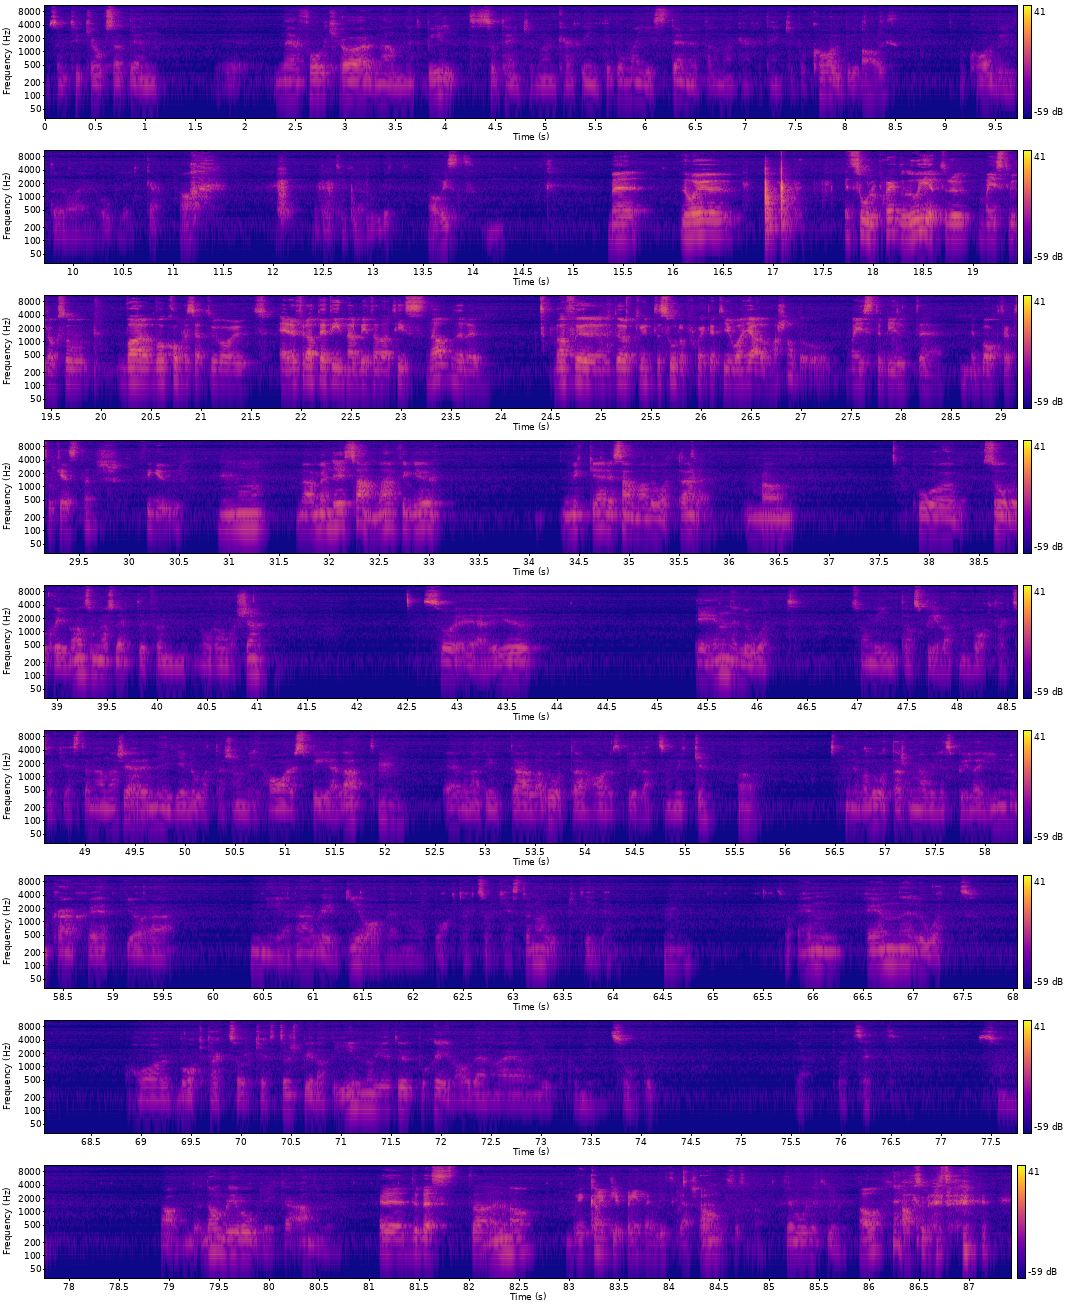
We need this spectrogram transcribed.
Och sen tycker jag också att den... Eh, när folk hör namnet Bildt så tänker man kanske inte på magistern utan man kanske tänker på Carl Bildt. Ja. Och Carl Bildt och jag är olika. Ja. Och det tycker jag är roligt. Ja, visst. Mm. Men det var ju ett soloprojekt och då heter du Magister Bildt också. Vad, vad kommer det sig att du går ut? Är det för att det är ett inarbetat artistnamn eller? Varför döpte du inte soloprojektet till Johan Hjalmarsson då? Magister Bildt är, är baktaktsorkesterns figur. Mm. Ja, men det är samma figur. Mycket är det samma låtar. Mm. Ja. På soloskivan som jag släppte för några år sedan så är det ju en låt som vi inte har spelat med baktaktsorkestern. Annars är det nio låtar som vi har spelat. Mm. Även att inte alla låtar har spelat så mycket. Ja. Men det var låtar som jag ville spela in och kanske göra mera reggae av än vad baktaktsorkestern har gjort tidigare. Mm. Så en, en låt har baktaktsorkestern spelat in och gett ut på skiva och den har jag även gjort på min solo. Där, på ett sätt. Ja, de- blev olika, annorlunda. Är det det bästa? Mm. Ja. Vi kan klippa in den lite kanske. Ja. Så. Det vore trevligt. ja, absolut.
